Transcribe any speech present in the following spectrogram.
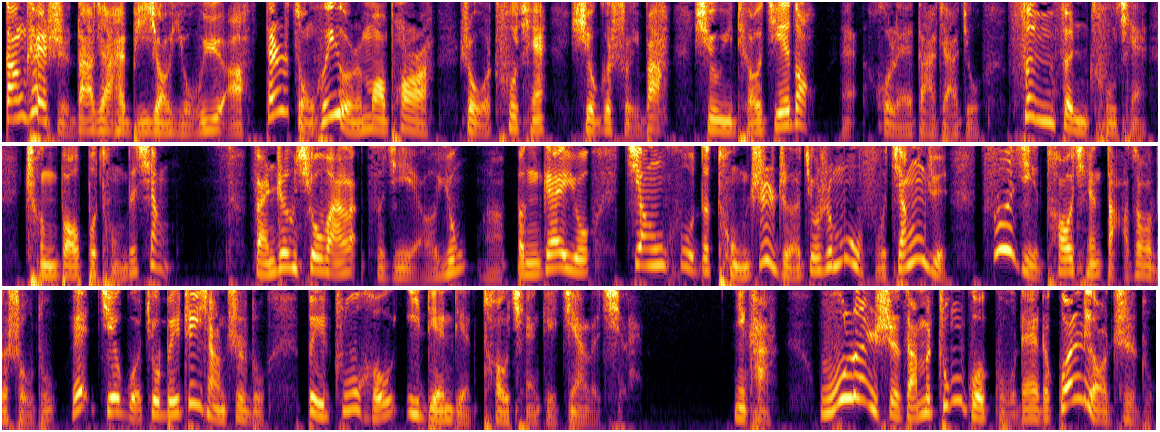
刚开始大家还比较犹豫啊，但是总会有人冒泡啊，说我出钱修个水坝，修一条街道。哎，后来大家就纷纷出钱承包不同的项目，反正修完了自己也要用啊。本该由江户的统治者，就是幕府将军自己掏钱打造的首都，哎，结果就被这项制度被诸侯一点点掏钱给建了起来。你看，无论是咱们中国古代的官僚制度，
